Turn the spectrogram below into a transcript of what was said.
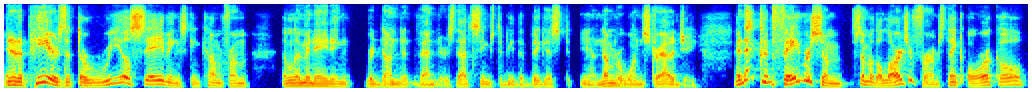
And it appears that the real savings can come from eliminating redundant vendors. That seems to be the biggest, you know, number one strategy. And that could favor some, some of the larger firms. Think Oracle,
